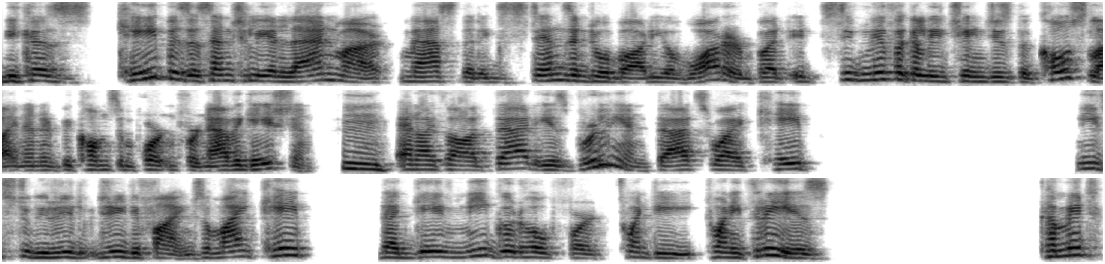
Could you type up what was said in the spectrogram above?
Because Cape is essentially a landmark mass that extends into a body of water, but it significantly changes the coastline and it becomes important for navigation. Mm. And I thought that is brilliant. That's why Cape needs to be re- redefined. So my Cape that gave me good hope for 2023 is commit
